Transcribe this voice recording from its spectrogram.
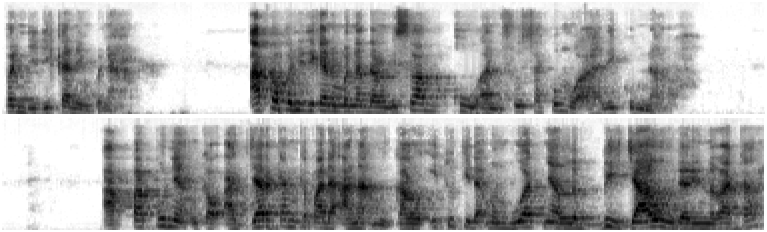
pendidikan yang benar. Apa pendidikan yang benar dalam Islam? Ku anfusakum wa ahlikum narah. Apa pun yang engkau ajarkan kepada anakmu, kalau itu tidak membuatnya lebih jauh dari neraka,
